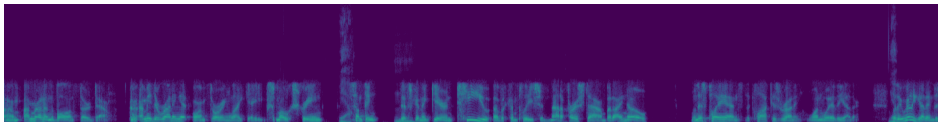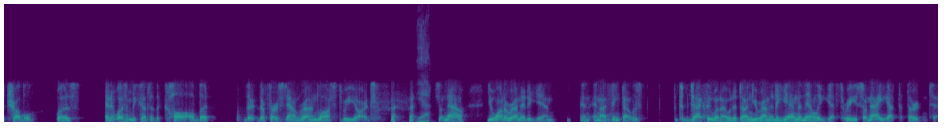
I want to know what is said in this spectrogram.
Um, I'm running the ball on third down. I'm either running it or I'm throwing like a smoke screen, yeah. something that's going to guarantee you of a completion, not a first down. But I know when this play ends, the clock is running one way or the other. Where they really got into trouble was, and it wasn't because of the call, but their, their first down run lost three yards. yeah. So now you want to run it again, and and I think that was it's exactly what I would have done. You run it again, and they only get three. So now you got the third and ten.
